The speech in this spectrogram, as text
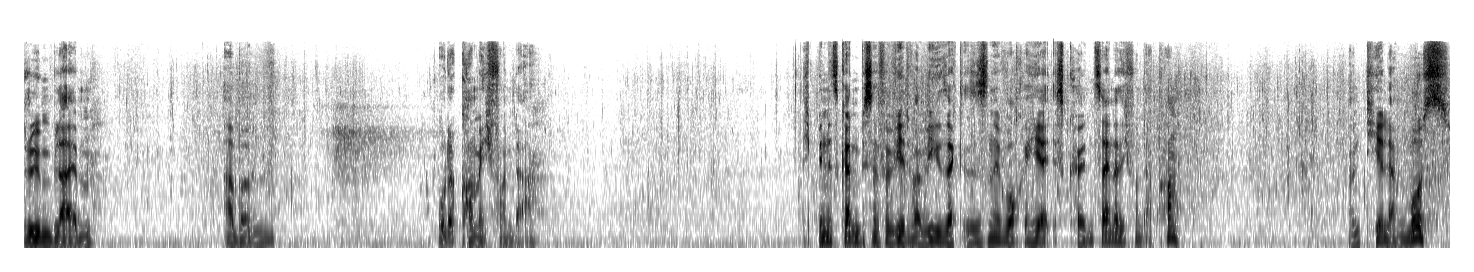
drüben bleiben. Aber... Oder komme ich von da? Ich bin jetzt gerade ein bisschen verwirrt, weil wie gesagt, es ist eine Woche her. Es könnte sein, dass ich von da komme. Und hier lang muss.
